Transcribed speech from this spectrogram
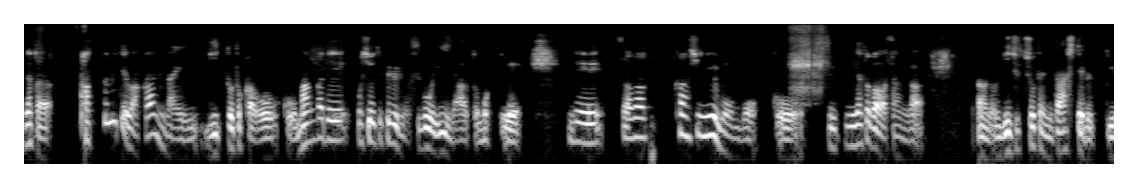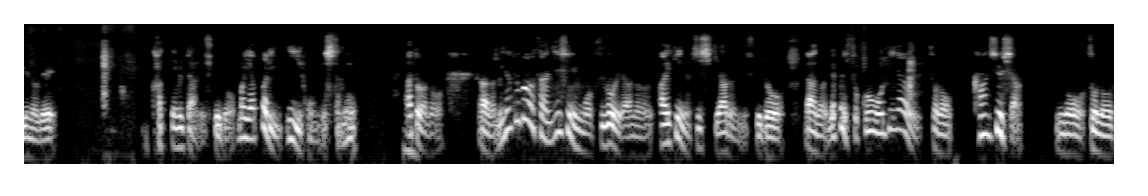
なんか、パッと見てわかんない Git とかをこう漫画で教えてくれるのすごいいいなと思って、で、サーバー監視入門も、こう、港川さんが、あの、技術書店で出してるっていうので、買ってみたんですけど、まあ、やっぱりいい本でしたね。あとあの、あの、港川さん自身もすごい、あの、IT の知識あるんですけど、あの、やっぱりそこを補う、その、監修者の、その、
